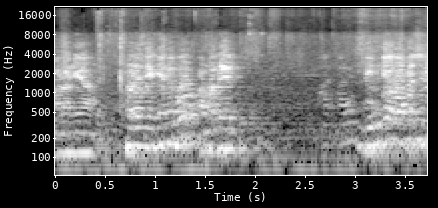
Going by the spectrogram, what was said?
মাননীয় পরে দেখে নেব আমাদের ইন্ডিয়া অপারেশন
